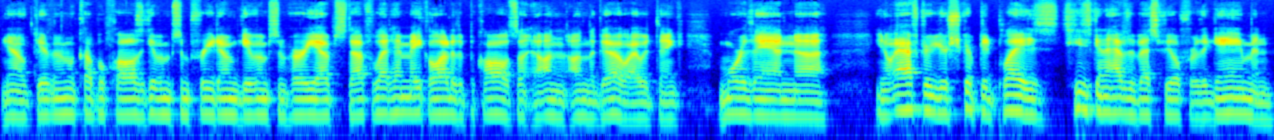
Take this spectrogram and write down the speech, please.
You know, give him a couple calls, give him some freedom, give him some hurry up stuff, let him make a lot of the calls on on, the go. I would think more than uh, you know after your scripted plays, he's going to have the best feel for the game, and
